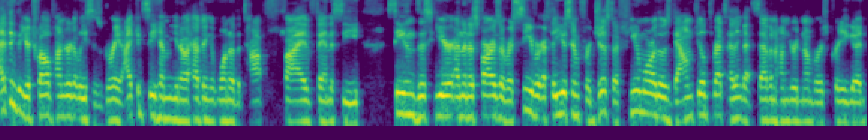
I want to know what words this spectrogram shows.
I think that your 1200 at least is great. I could see him, you know, having one of the top five fantasy seasons this year. And then as far as a receiver, if they use him for just a few more of those downfield threats, I think that 700 number is pretty good.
